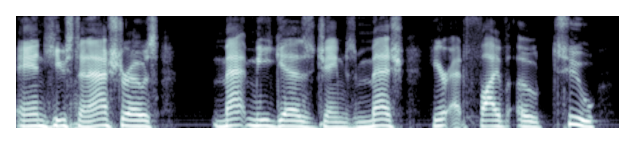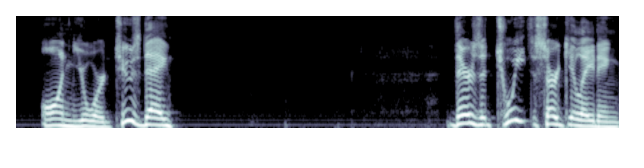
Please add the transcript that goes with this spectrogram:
and Houston Astros. Matt Miguez, James Mesh here at 502 on your Tuesday. There's a tweet circulating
